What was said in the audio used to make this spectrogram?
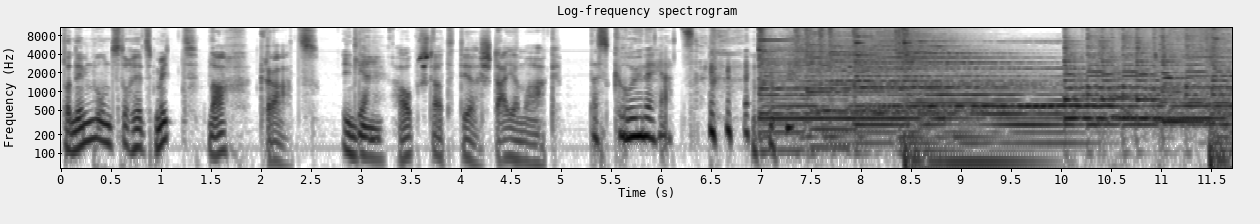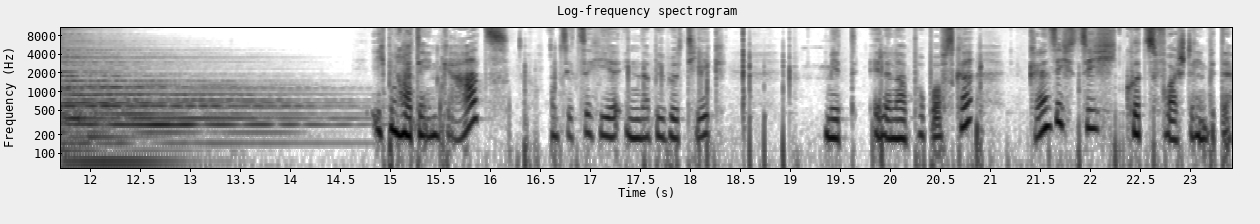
Dann nimm uns doch jetzt mit nach Graz, in Gerne. die Hauptstadt der Steiermark. Das grüne Herz. Ich bin heute in Graz und sitze hier in der Bibliothek mit Elena Popowska. Können Sie sich kurz vorstellen, bitte?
